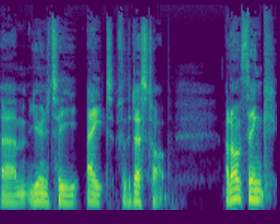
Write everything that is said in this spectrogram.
um, Unity 8 for the desktop. I don't think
